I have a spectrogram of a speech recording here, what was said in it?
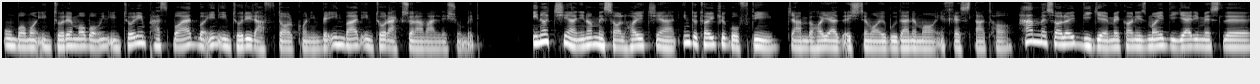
اون با ما اینطوره ما با این اینطوریم پس باید با این اینطوری رفتار کنیم. به این باید اینطور عکس عمل نشون بدیم. اینا چی هن؟ اینا مثال های چی هن؟ این دوتایی که گفتیم جنبه های از اجتماعی بودن ما این خصلت ها هم مثال های دیگه مکانیزم های دیگری مثل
